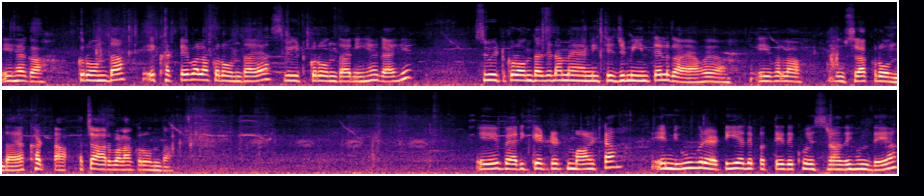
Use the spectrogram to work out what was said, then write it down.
ਇਹ ਹੈਗਾ ਕਰੋਂਦਾ। ਇਹ ਖੱਟੇ ਵਾਲਾ ਕਰੋਂਦਾ ਆ। ਸਵੀਟ ਕਰੋਂਦਾ ਨਹੀਂ ਹੈਗਾ ਇਹ। ਸਵੀਟ ਕਰੋਂਦਾ ਜਿਹੜਾ ਮੈਂ ਨੀਚੇ ਜ਼ਮੀਨ ਤੇ ਲਗਾਇਆ ਹੋਇਆ। ਇਹ ਵਾਲਾ ਦੂਸਰਾ ਕਰੋਂਦਾ ਆ, ਖੱਟਾ, ਅਚਾਰ ਵਾਲਾ ਕਰੋਂਦਾ। ਇਹ ਵੈਰੀਕੇਟਡ ਮਾਲਟਾ। ਇਹ ਨਿਊ ਵੈਰਾਈਟੀ ਹੈ ਇਹਦੇ ਪੱਤੇ ਦੇਖੋ ਇਸ ਤਰ੍ਹਾਂ ਦੇ ਹੁੰਦੇ ਆ।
